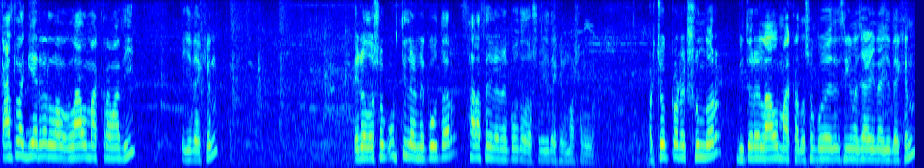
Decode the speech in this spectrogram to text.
কাঁচলা গিয়ারের লাল- মাকড়া এই যে দেখেন। এটা দর্শক উঠতি লাইনের কৌতার সারাসারি লাইনের কৌতার দর্শক, এই যে দেখেন মাসাল্লাহ আর চোখটা অনেক সুন্দর, ভিতরে লাল মাখা দর্শক, বোঝা যাচ্ছে কিনা জানি না, এই যে দেখেন।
